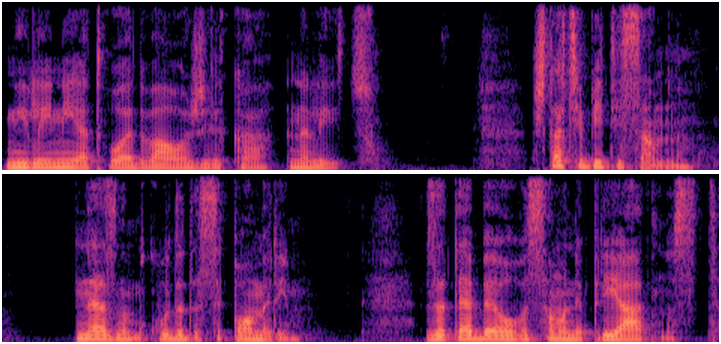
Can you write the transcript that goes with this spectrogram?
ni linija tvoje dva ožiljka na licu. Šta će biti sa mnom? Ne znam kuda da se pomerim. Za tebe je ovo samo neprijatnost.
